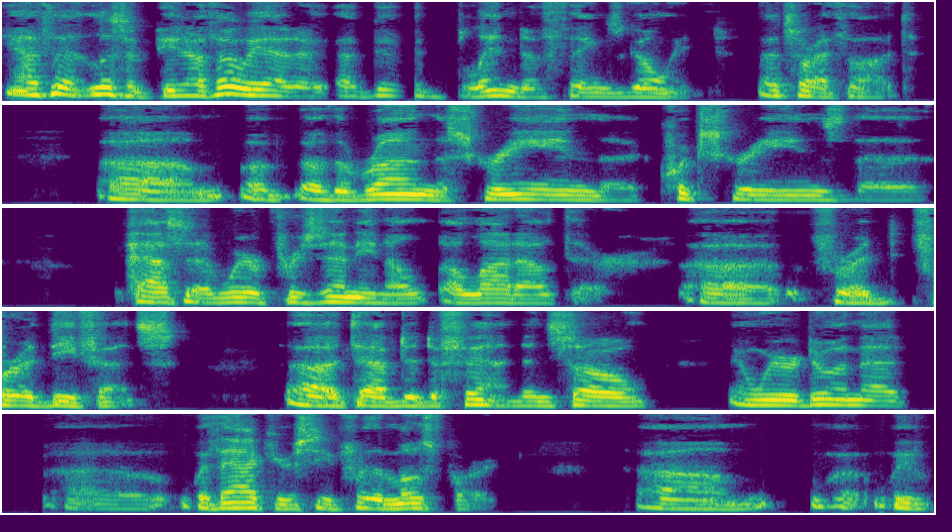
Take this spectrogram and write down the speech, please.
Yeah, I thought. Listen, Pete, I thought we had a, a good blend of things going. That's what I thought. Um, of, of, the run, the screen, the quick screens, the pass. We were presenting a, a lot out there uh, for a for a defense uh, to have to defend, and so and we were doing that uh, with accuracy for the most part. Um, we've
